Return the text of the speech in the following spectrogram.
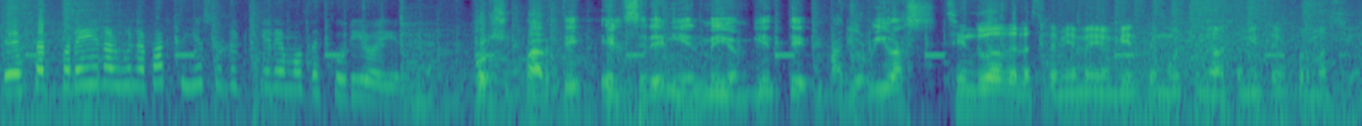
debe estar por ahí en alguna parte y eso es lo que queremos descubrir hoy en día. Por su parte, el Ceremi del Medio Ambiente, Mario Rivas. Sin duda, de la Ceremi del Medio Ambiente, mucho levantamiento de información.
